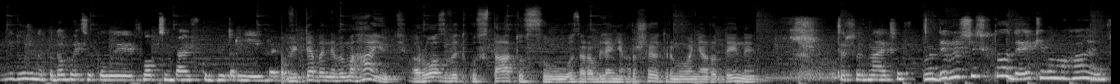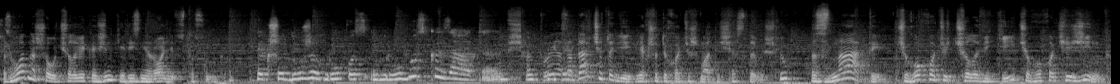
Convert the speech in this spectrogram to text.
Мені дуже не подобається, коли хлопці грають в комп'ютерні ігри. Від тебе не вимагають розвитку, статусу, заробляння грошей, утримування родини. Це що значить? Ну, дивлячись, хто деякі вимагають. Згодна, що у чоловіка і жінки різні ролі в стосунках. Якщо дуже грубо, грубо сказати, Твоя задача тоді, якщо ти хочеш мати щасливий шлюб, знати, чого хочуть чоловіки, чого хоче жінка.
